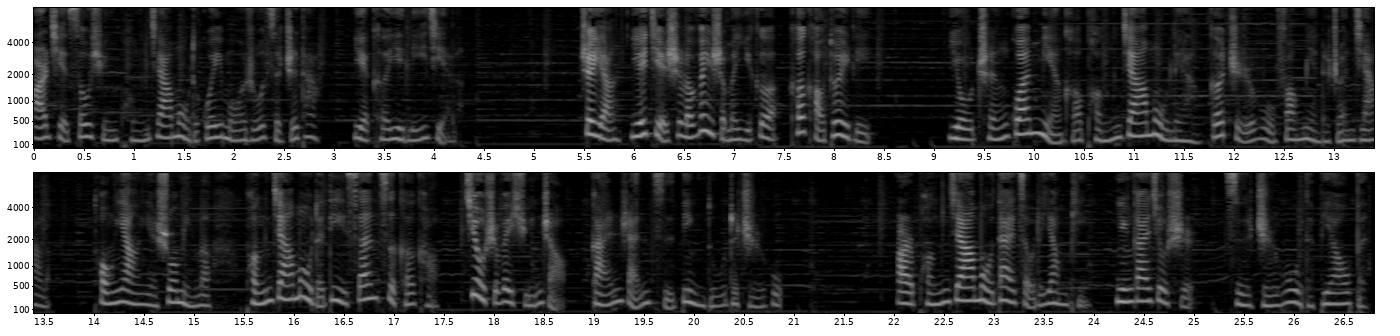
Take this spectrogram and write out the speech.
而且搜寻彭加木的规模如此之大，也可以理解了。这样也解释了为什么一个科考队里。有陈冠冕和彭加木两个植物方面的专家了，同样也说明了彭加木的第三次科考就是为寻找感染此病毒的植物，而彭加木带走的样品应该就是此植物的标本。《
